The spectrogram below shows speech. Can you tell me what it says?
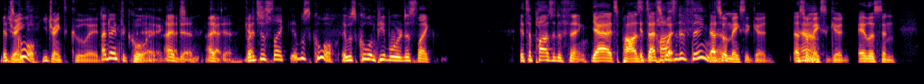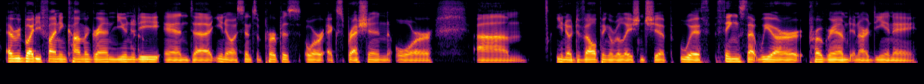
You it's drank, cool You drank the Kool Aid. I drank the Kool Aid Yeah, I gotcha. did I Gotcha. did but it's just like it was cool it was cool and people were just like it's a positive thing Yeah, it's positive. it's that's a what positive thing That's man. what makes it good. That's Yeah. what makes it good. Hey, listen, everybody finding common ground, unity, and uh, you know a sense of purpose or expression, or um, you know developing a relationship with things that we are programmed in our DNA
